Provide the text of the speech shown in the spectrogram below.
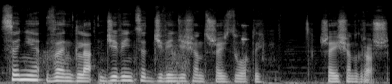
cenie węgla 996 zł 60 groszy?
